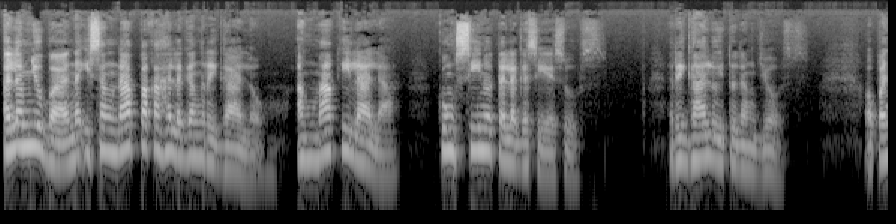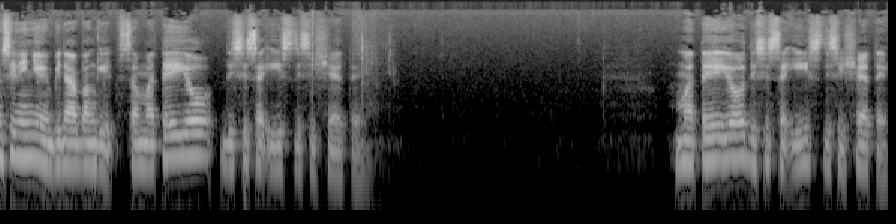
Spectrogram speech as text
Alam niyo ba na isang napakahalagang regalo ang makilala kung sino talaga si Jesus? Regalo ito ng Diyos. O pansinin niyo yung binabanggit sa Mateo 16:17. Mateo 16:17.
